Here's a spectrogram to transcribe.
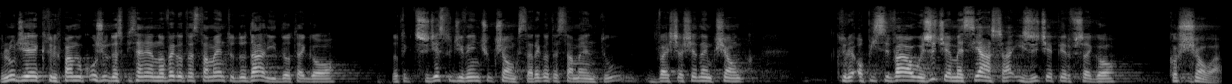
ludzie, których Pan Bóg użył do spisania Nowego Testamentu, dodali do tego, do tych 39 ksiąg Starego Testamentu, 27 ksiąg, które opisywały życie Mesjasza i życie pierwszego Kościoła.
